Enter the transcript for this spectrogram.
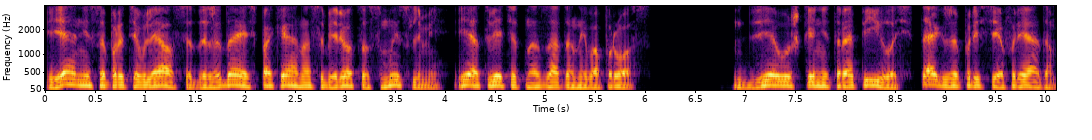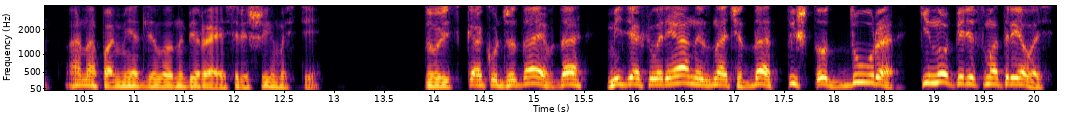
Я не сопротивлялся, дожидаясь, пока она соберется с мыслями и ответит на заданный вопрос. Девушка не торопилась, также присев рядом. Она помедлила, набираясь решимости. «То есть как у джедаев, да? Медиахлорианы, значит, да? Ты что, дура? Кино пересмотрелось?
